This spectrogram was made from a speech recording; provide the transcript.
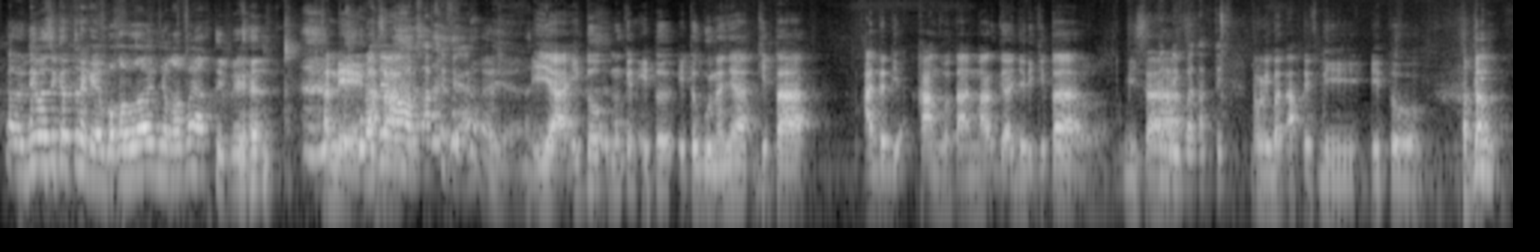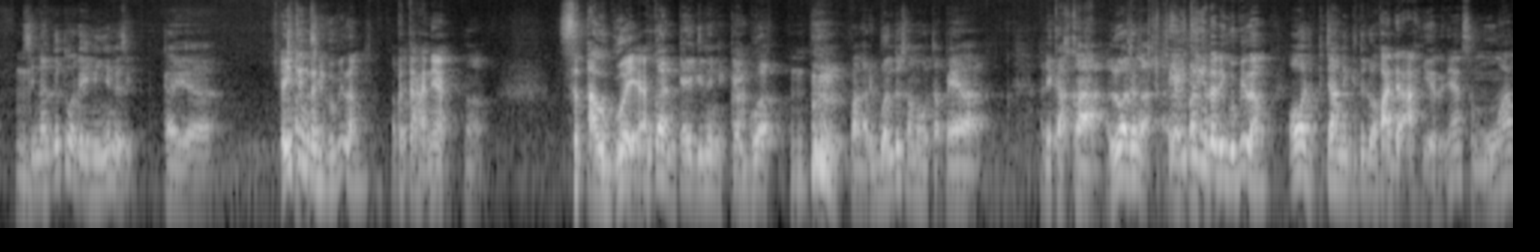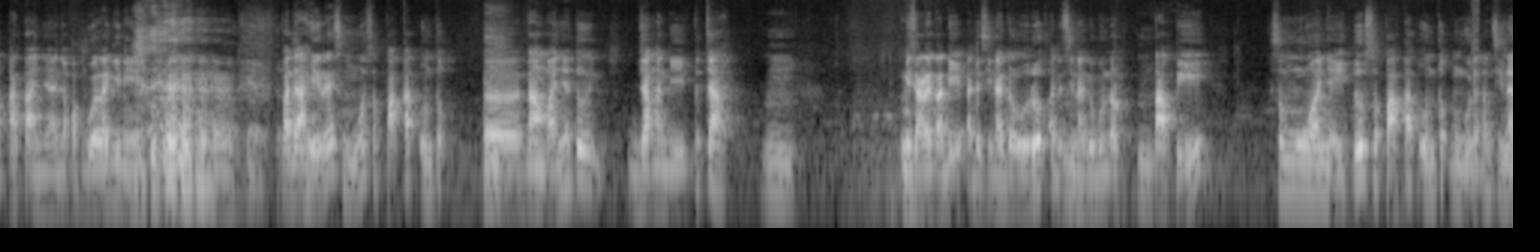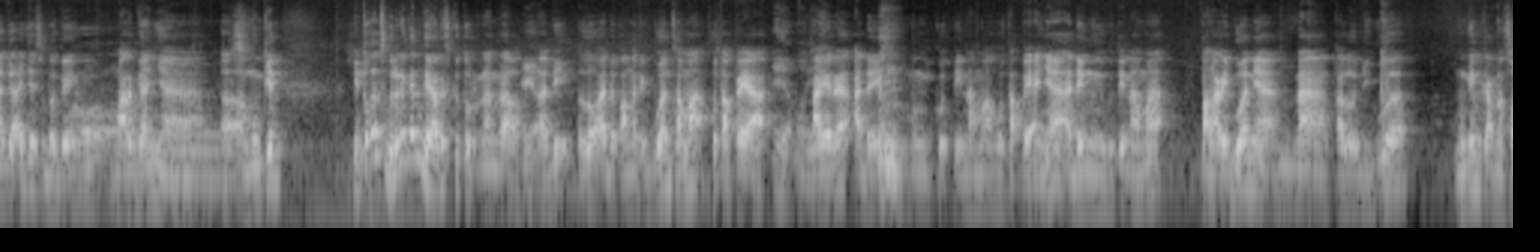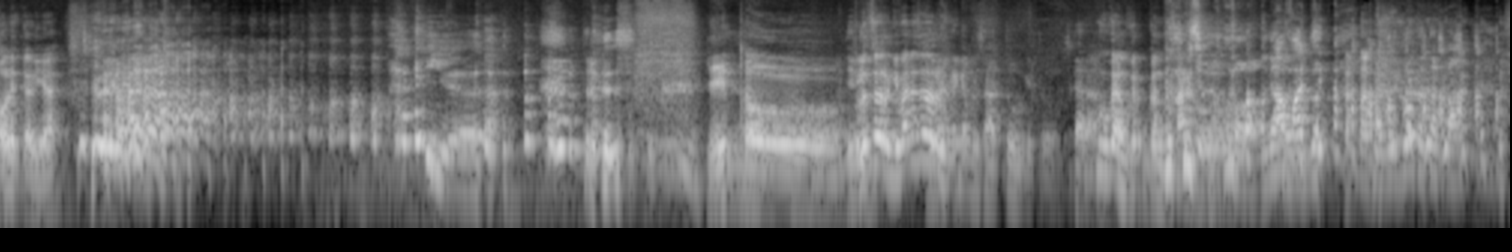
Kalau dia masih ke track ya, bokap-bokap nyokapnya aktif ya kan. kan nih Berarti masa- harus aktif ya. Iya. Iya, itu mungkin itu itu gunanya kita ada di keanggotaan marga. Jadi kita bisa Terlibat aktif. terlibat aktif di itu. Tapi Ta- Sinaga tuh ada ininya gak sih? Kayak Eh itu yang tadi gue bilang, pecahannya. Nah, Setahu gue ya. bukan kayak gini nih, kayak gua. Pangaribuan tuh sama Utapea. Adik kakak. Lu ada nggak? Ya itu yang tadi gue bilang. Oh, dipecahin gitu doang. Pada akhirnya semua katanya nyokap gue lagi nih. Pada akhirnya semua sepakat untuk eh, namanya tuh jangan dipecah. Hmm. misalnya tadi ada Sinaga Uruk, ada Sinaga Bonor, tapi semuanya itu sepakat untuk menggunakan Sinaga aja sebagai Oh. marganya. Eh, mungkin itu kan sebenarnya kan garis keturunan Ral. Iya. Tadi lo ada Pangeribuan sama Hutapea. Iya, mau- Akhirnya ada yang mengikuti nama Hutapeanya, ada yang mengikuti nama Pangaribuannya. Nah, kalau di gua mungkin karena solid kali ya. Iya. Terus Gitu. Jadi- Lu Sur, gimana Sur? mereka bersatu gitu sekarang. Bukan, bukan, bukan bersatu. Oh, enggak Apa sih? Tetap maksud gua tetap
